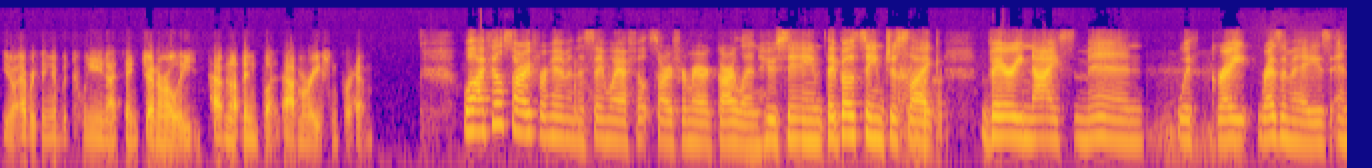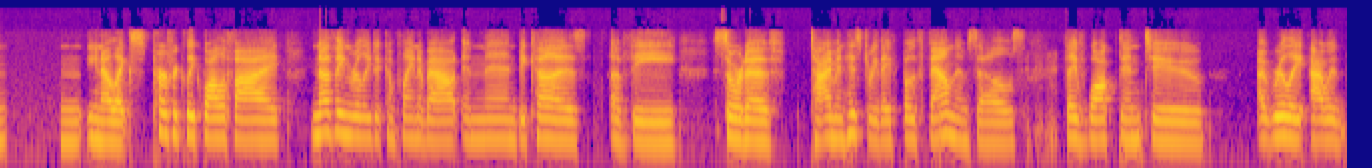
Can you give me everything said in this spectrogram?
you know, everything in between, I think generally have nothing but admiration for him. Well, I feel sorry for him in the same way I felt sorry for Merrick Garland, who seemed they both seemed just like very nice men with great resumes and you know like perfectly qualified, nothing really to complain about, and then because of the sort of time in history they've both found themselves they've walked into a really i would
